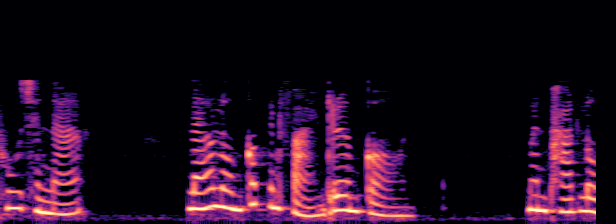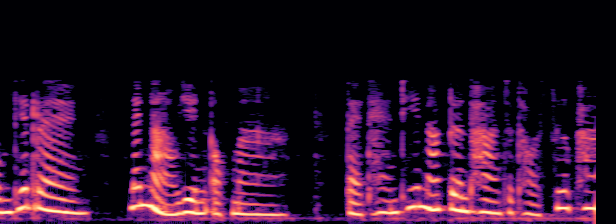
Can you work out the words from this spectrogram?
ผู้ชนะ แล้วลมก็เป็นฝ่ายเริ่มก่อน มันพัดลมที่แรงและหนาวเย็นออกมา แต่แทนที่นักเดินทางจะถอดเสื้อผ้า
